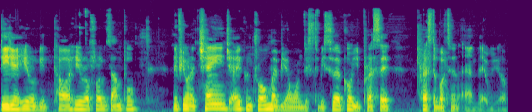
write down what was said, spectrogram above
DJ Hero, Guitar Hero, for example. And if you want to change a control, maybe I want this to be circle. You press it, press the button, and there we go.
